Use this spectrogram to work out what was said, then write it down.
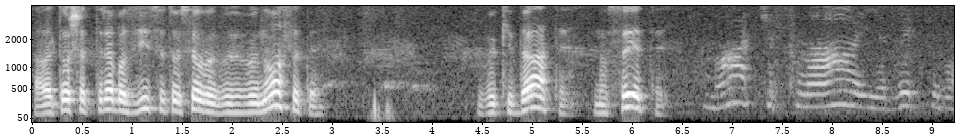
Але то, що треба звідси то все ви- ви- виносити, викидати, носити. Мать чесная, весело.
